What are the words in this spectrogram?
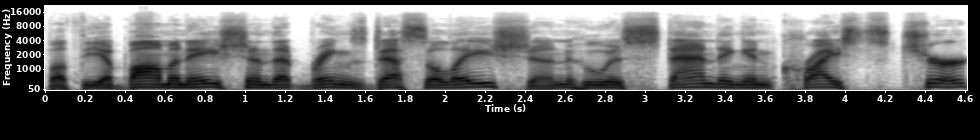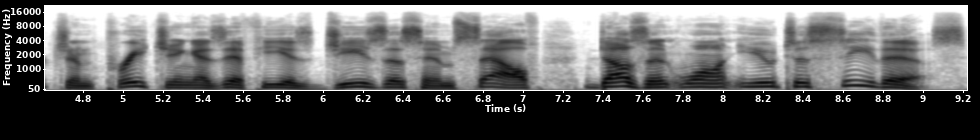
But the abomination that brings desolation, who is standing in Christ's church and preaching as if he is Jesus himself, doesn't want you to see this.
